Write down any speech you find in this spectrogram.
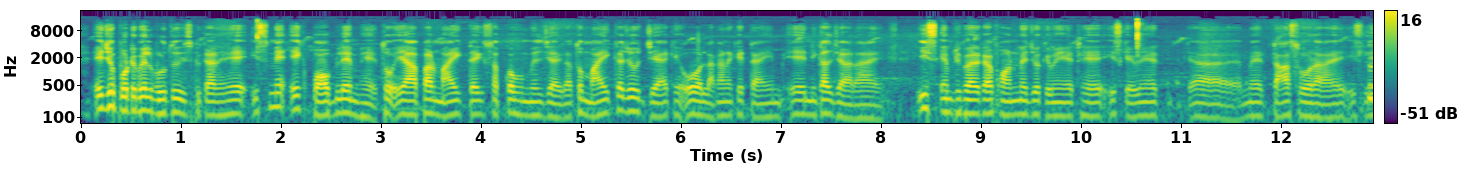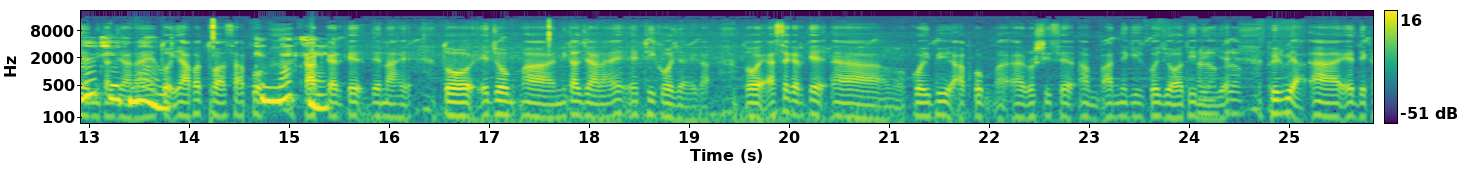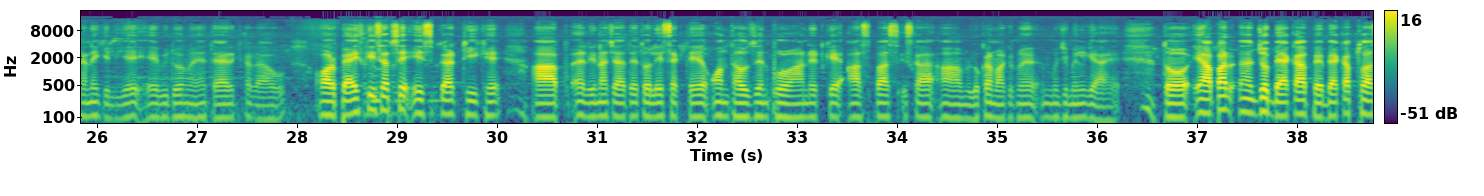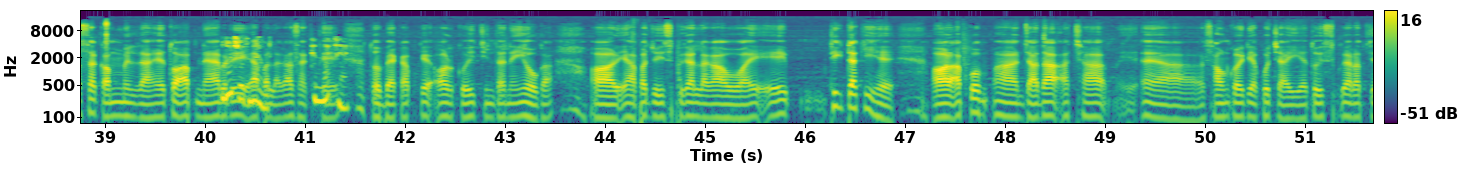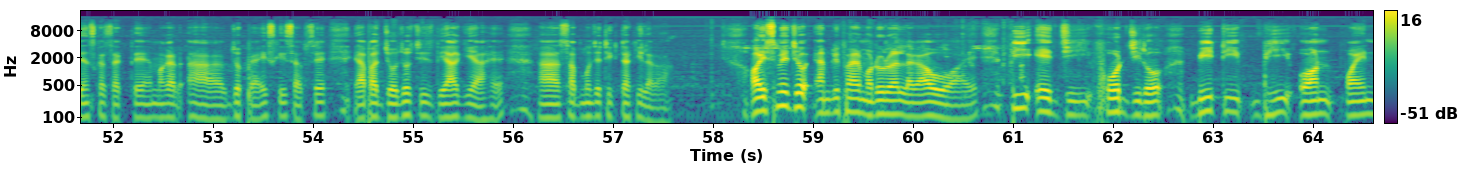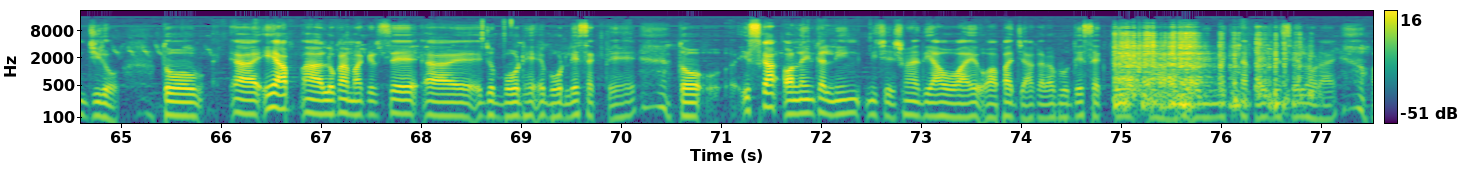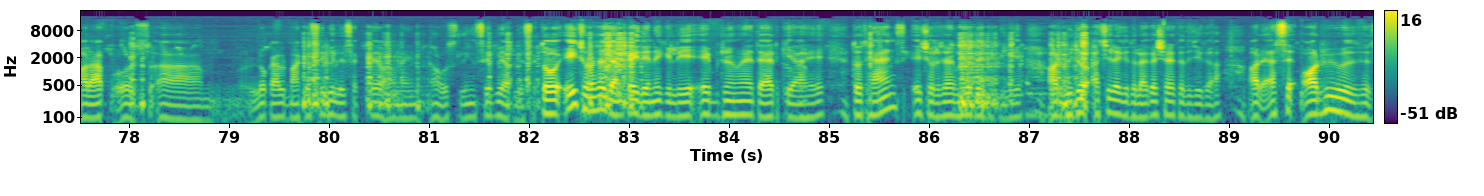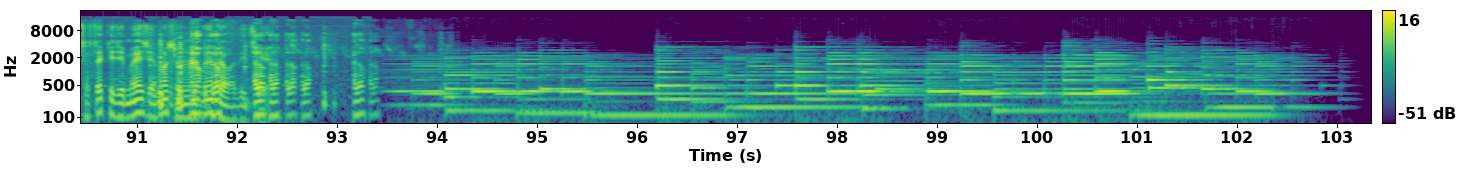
ये जो portable Bluetooth speaker है इसमें एक प्रॉब्लम है। तो यहाँ पर माइक टैग सबको मिल जाएगा। तो माइक का जो जैक है वो लगाने के टाइम ये निकल जा रहा है। इस एम्पलीफायर का फ़ोन में जो कैबिनेट है इस कैबिनेट में टास हो रहा है इसलिए निकल जा रहा है। तो यहाँ पर थोड़ा सा आपको काट करके देना है। तो ये जो निकल जा रहा है ये ठीक हो जाएगा। तो ऐसे करके आ, कोई भी आपको रोशी से बांधने की कोई ज़रूरत ही नहीं है। फिर भी ये दिखाने के लिए ये वीडियो मैं तैयार कर रहा हूँ। और प्राइस के हिसाब से ये स्पीकर ठीक है। आप लेना चाहते हैं तो ले सकते हैं। वन थाउज़ेंड फोर हंड्रेड के आसपास इसका लोकल मार्केट में मुझे मिल गया है। तो यहाँ पर जो बैकअप है बैकअप थोड़ा सा कम मिल रहा है। तो आप नया बैटरी यहाँ पर लगा सकते हैं। तो बैकअप के और कोई चिंता नहीं होगा। और यहाँ पर जो स्पीकर लगा हुआ है ये ठीक ठाक ही है। और आपको ज़्यादा अच्छा साउंड क्वालिटी आपको चाहिए तो इस प्रकार आप चेंज कर सकते हैं। मगर जो प्राइस के हिसाब से यहाँ पर जो जो चीज़ दिया गया है सब मुझे ठीक ठाक ही लगा। और इसमें जो एम्पलीफायर मॉड्यूलर लगा हुआ है P A G four zero B T V one point zero तो ये आप लोकल मार्केट से जो बोर्ड है बोर्ड ले सकते हैं। तो इसका ऑनलाइन का लिंक नीचे इसमें दिया हुआ है वहाँ पर जाकर आप लोग देख सकते हैं। ऑनलाइन में कितना प्राइस में सेल हो रहा है और आप उस लोकल मार्केट से भी ले सकते हैं ऑनलाइन उस लिंक से भी आप ले सकते हैं। तो यही छोटा सा जानकारी देने के लिए एक वीडियो मैंने तैयार किया है। तो थैंक्स ये छोटा सा वीडियो देने के लिए और वीडियो अच्छी लगी तो लाइक शेयर कर दीजिएगा और ऐसे और भी वीडियो कीजिए मेरे चैनल दबा दीजिए।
